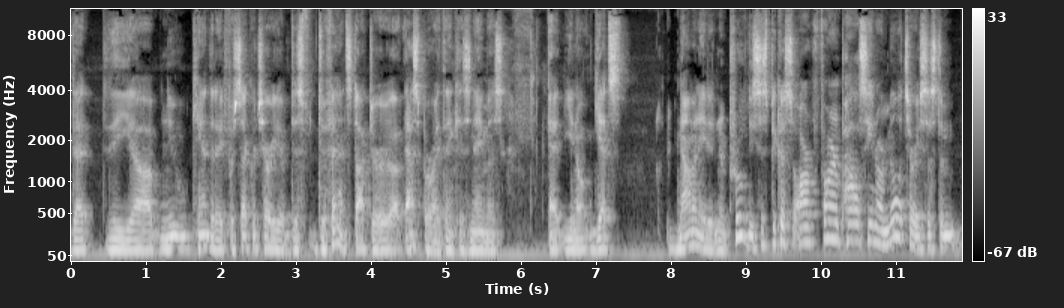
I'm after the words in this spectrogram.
that the uh, new candidate for Secretary of Defense, Dr. Esper, I think his name is, uh, you know, gets nominated and approved. He says because our foreign policy and our military system,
